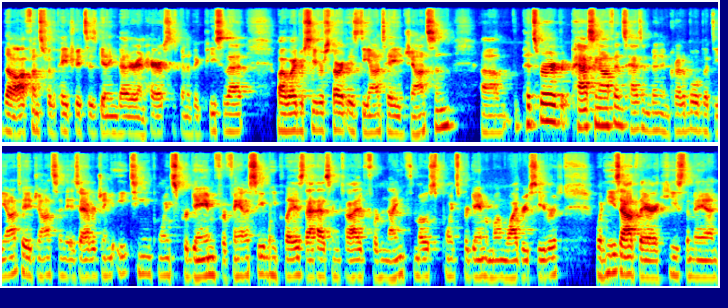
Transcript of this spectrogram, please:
The offense for the Patriots is getting better, and Harris has been a big piece of that. My wide receiver start is Diontae Johnson. Um, Pittsburgh passing offense hasn't been incredible, but Diontae Johnson is averaging 18 points per game for fantasy when he plays. That has him tied for ninth most points per game among wide receivers. When he's out there, he's the man.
